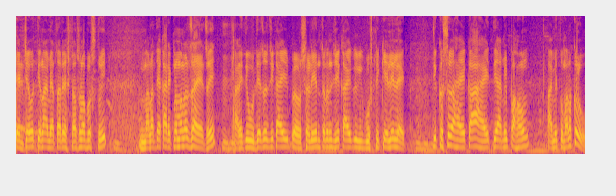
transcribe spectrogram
यांच्या वतीनं आम्ही आता रेस्ट हाऊसला बसतोय. मला त्या कार्यक्रमाला जायचं आहे आणि ते उद्याचं जे काही षडयंत्रण जे काय गोष्टी केलेल्या आहेत ती कसं आहे का आहे ते आम्ही पाहून आम्ही तुम्हाला कळवू.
